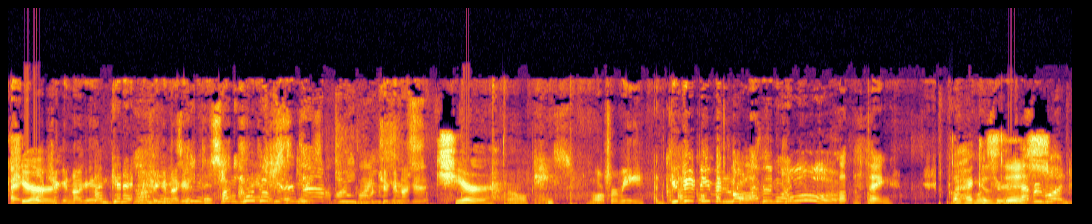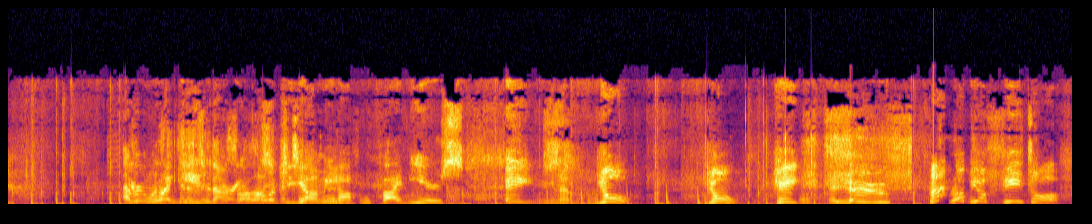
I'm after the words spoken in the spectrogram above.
Hey, Cure? You chicken nugget? I'm gonna. You want I'm chicken gonna nugget? take this. I I could have have to kidnapped you. Want chicken nugget? Cure. Oh, okay. More for me. I, You I didn't got- even I lock got the everyone. door. Got the thing. The heck is this? Everyone. Everyone, what I'm gonna is take that, bro? That looks haven't yummy. It off in five years. Hey, You can have it. yo, yo, hey, hello. Rub your feet off.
